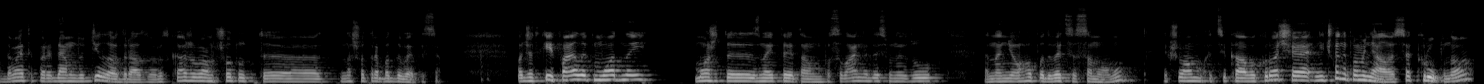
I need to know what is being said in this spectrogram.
Давайте перейдемо до діла одразу. Розкажу вам, що тут е, на що треба дивитися. Отже, такий файлик модний. Можете знайти там посилання десь внизу на нього, подивитися самому, якщо вам цікаво. Коротше, нічого не помінялося крупно.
